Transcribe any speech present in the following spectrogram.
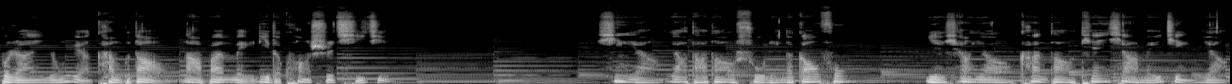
不然，永远看不到那般美丽的旷世奇景。信仰要达到属灵的高峰，也像要看到天下美景一样，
